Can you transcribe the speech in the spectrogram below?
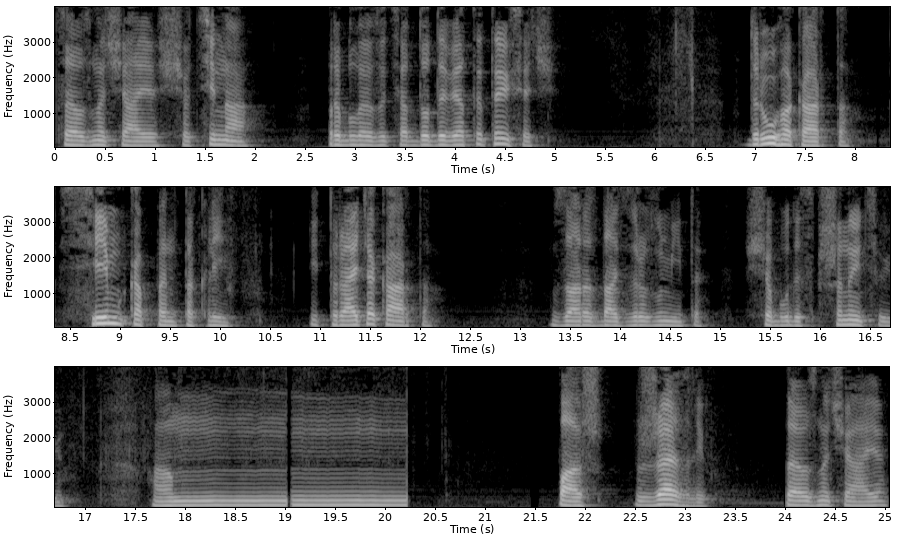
Це означає, що ціна приблизиться до 9 тисяч. Друга карта сімка пентаклів. І третя карта зараз дасть зрозуміти, що буде з пшеницею. Ам... Паж жезлів. Це означає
